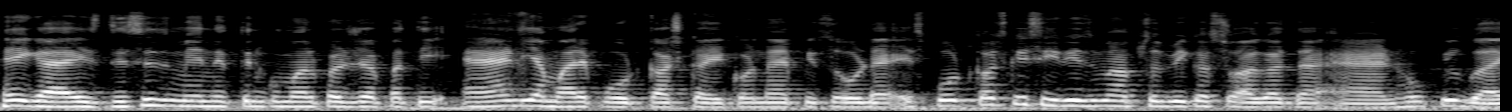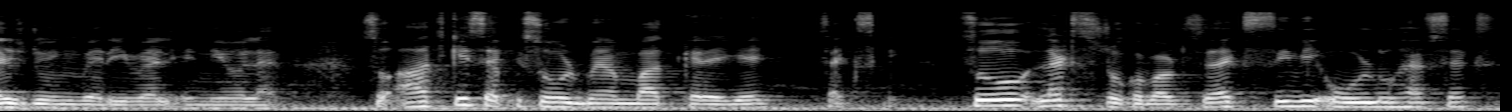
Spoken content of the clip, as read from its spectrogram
हे गाइस दिस इज़ मैं नितिन कुमार प्रजापति एंड ये हमारे पॉडकास्ट का एक और नया एपिसोड है। इस पॉडकास्ट की सीरीज़ में आप सभी का स्वागत है and hope you guys doing very well in your life so आज के इस एपिसोड में हम बात करेंगे सेक्स की। So let's talk about sex see we all do have sex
